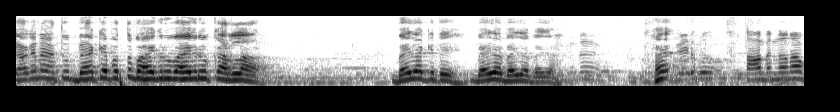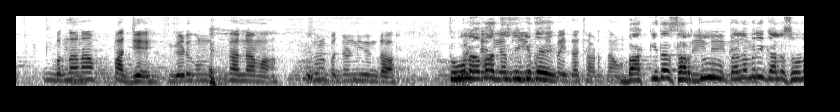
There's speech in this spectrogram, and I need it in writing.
ਗਗਨ ਤੂੰ ਬਹਿ ਕੇ ਪੁੱਤ ਵਾਹਿਗੁਰੂ ਵਾਹਿਗੁਰੂ ਕਰ ਲਾ। ਬਹਿ ਜਾ ਕਿਤੇ ਬਹਿ ਜਾ ਬਹਿ ਜਾ ਬਹਿ ਜਾ। ਹੈ? ਗੇੜ ਕੋਲ ਤਾਂ ਬੰਦਾ ਨਾ ਬੰਦਾ ਨਾ ਭੱਜੇ ਗੇੜ ਕੋਲ ਕਰਨਾ ਵਾ ਕਿਸੇ ਨੂੰ ਭੱਜਣ ਨਹੀਂ ਦਿੰਦਾ। ਤੂੰ ਨਾ ਭੱਜ ਜੀ ਕਿਤੇ। ਪੈਦਾ ਛੱਡਦਾ ਹਾਂ ਬਾਕੀ ਤਾਂ ਸਰਜੂ ਪਹਿਲਾਂ ਮੇਰੀ ਗੱਲ ਸੁਣ।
